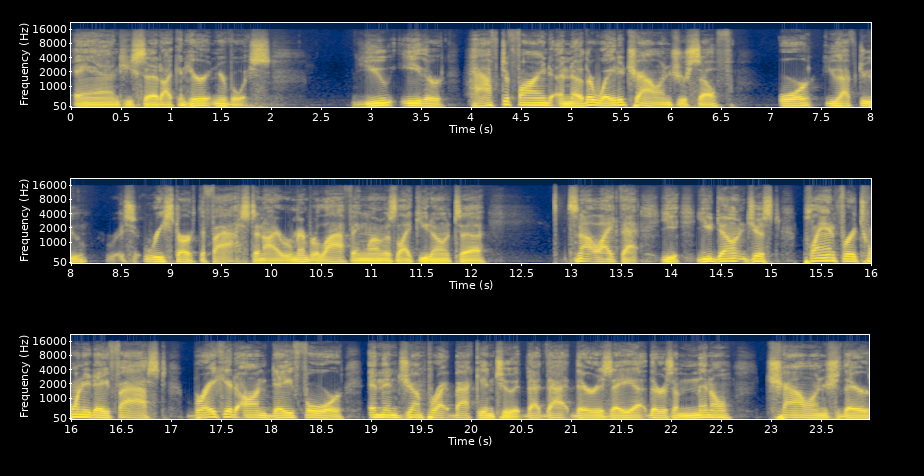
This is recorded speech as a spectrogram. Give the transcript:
And he said, I can hear it in your voice. You either have to find another way to challenge yourself or you have to restart the fast. And I remember laughing when I was like, you don't, uh, it's not like that. You you don't just plan for a 20 day fast, break it on day 4 and then jump right back into it. That that there is a uh, there is a mental challenge there.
